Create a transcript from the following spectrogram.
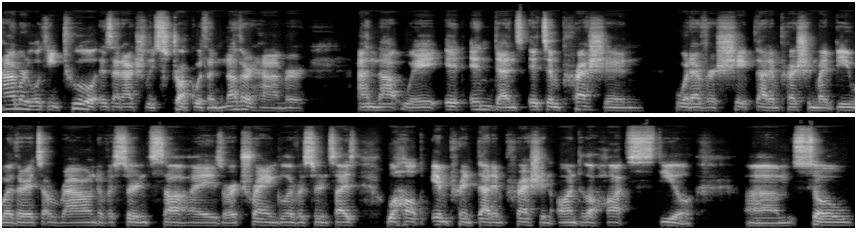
hammer looking tool is then actually struck with another hammer and that way it indents its impression whatever shape that impression might be whether it's a round of a certain size or a triangle of a certain size will help imprint that impression onto the hot steel um, so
